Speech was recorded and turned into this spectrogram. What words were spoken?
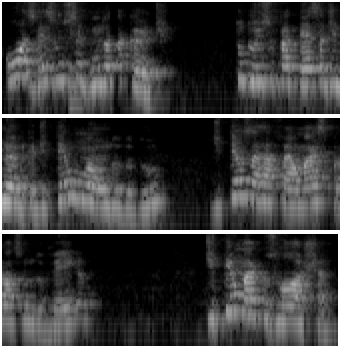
Ou às vezes um Sim. segundo atacante. Tudo isso para ter essa dinâmica de ter um a um do Dudu, de ter o Zé Rafael mais próximo do Veiga, de ter o Marcos Rocha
